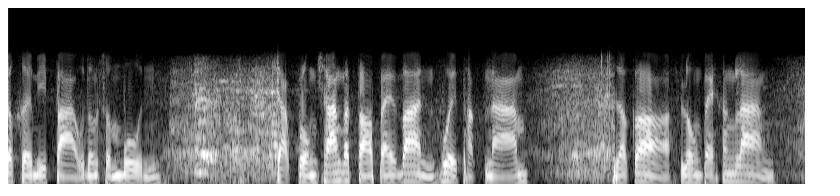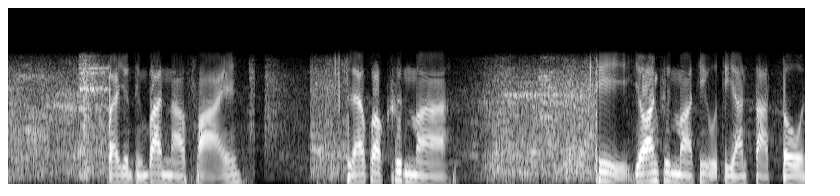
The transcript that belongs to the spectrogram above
ก็เคยมีป่าอุดมสมบูรณ์ จากโปร่งช้างก็ต่อไปบ้านห้วยผักหนามแล้วก็ลงไปข้างล่าง ไปจนถึงบ้านนาฝาย แล้วก็ขึ้นมาที่ย้อนขึ้นมาที่อุทยานตาดโตน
